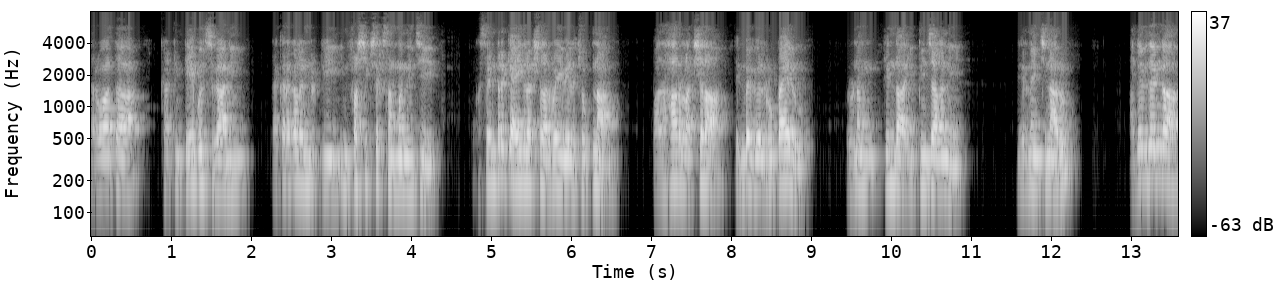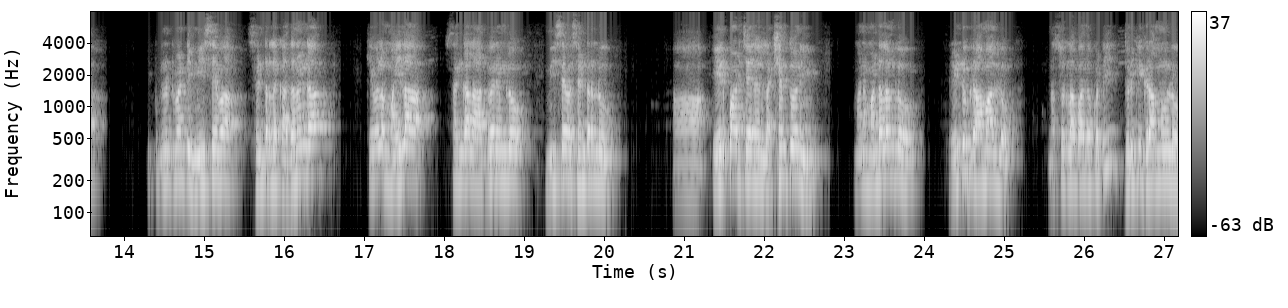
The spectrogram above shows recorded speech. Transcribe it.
తర్వాత కటింగ్ టేబుల్స్ కానీ రకరకాలైనటువంటి ఇన్ఫ్రాస్ట్రక్చర్కి సంబంధించి ఒక సెంటర్కి ఐదు లక్షల అరవై వేల చొప్పున పదహారు లక్షల ఎనభై వేల రూపాయలు రుణం కింద ఇప్పించాలని నిర్ణయించినారు. అదేవిధంగా ఇప్పుడున్నటువంటి మీ సేవ సెంటర్లకు అదనంగా కేవలం మహిళా సంఘాల ఆధ్వర్యంలో మీ సేవ సెంటర్లు ఏర్పాటు చేయాలనే లక్ష్యంతో మన మండలంలో రెండు గ్రామాల్లో నసూర్లాబాద్ ఒకటి దురికి గ్రామంలో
